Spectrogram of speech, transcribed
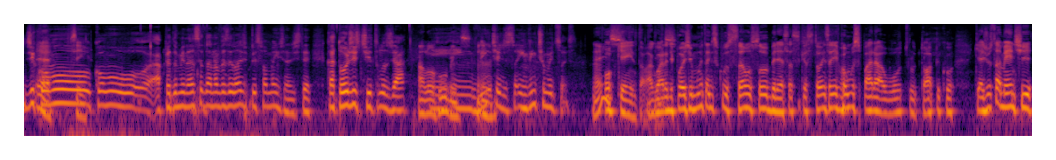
de É, como, sim. como a predominância da Nova Zelândia, principalmente, né? De ter 14 títulos já Alô, em, Rubens. em, 20 edições, em 21 edições. É isso. Ok, então. Agora, Isso. depois de muita discussão sobre essas questões, aí vamos para o outro tópico, que é justamente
